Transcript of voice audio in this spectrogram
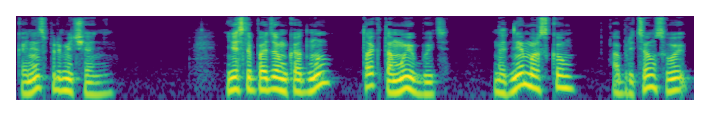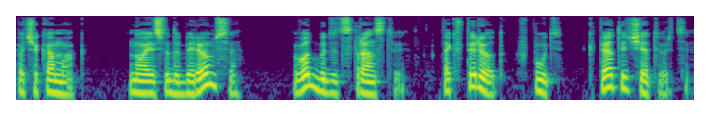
Конец примечания. Если пойдем ко дну, так тому и быть. На дне морском обретем свой Пачакамак. Ну а если доберемся, вот будет странствие. Так вперед, в путь, к пятой четверти.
